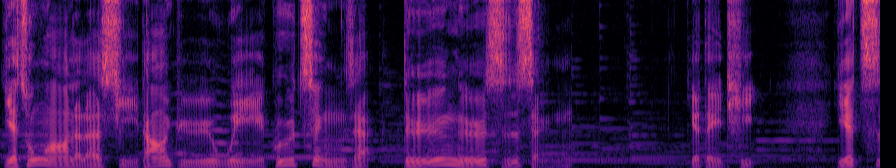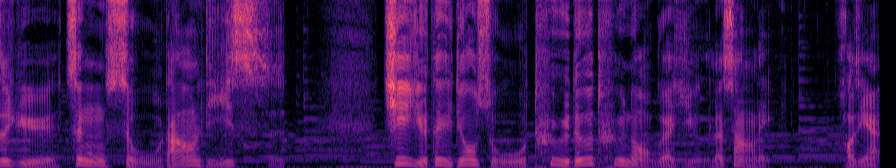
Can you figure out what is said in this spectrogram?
叶仲行辣辣钱塘县为官正直，断案除神。有得一天，叶知县正茶塘理事，见有得一条蛇探头探脑的游了上来，好像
